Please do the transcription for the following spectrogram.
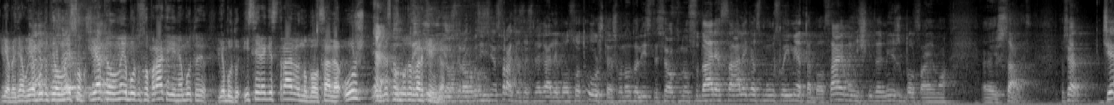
Jie, ja, bet jeigu jie būtų pilnai, su, jie pilnai būtų supratę, jie, nebūtų, jie būtų įsiregistravę, nubalsavę už ne, ir viskas nu, būtų tai tvarkinga. Jos yra opozicinės frakcijos, jos negali balsuoti už, tai aš manau, dalis tiesiog nu, sudarė sąlygas mums laimėti tą balsavimą, iškydami iš balsavimo e, iš salės. Čia,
